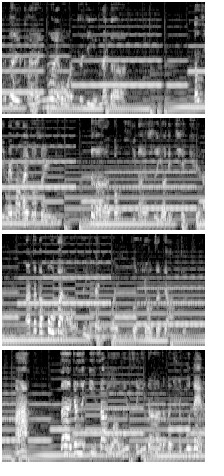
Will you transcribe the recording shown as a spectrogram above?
就是可能因为我自己那个东西没放太多，所以这个东西呢是有点欠缺的。那这个部分呢，我自己再另外做修正这样子啊。这就是以上我 Win 十一的这个全部内容。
